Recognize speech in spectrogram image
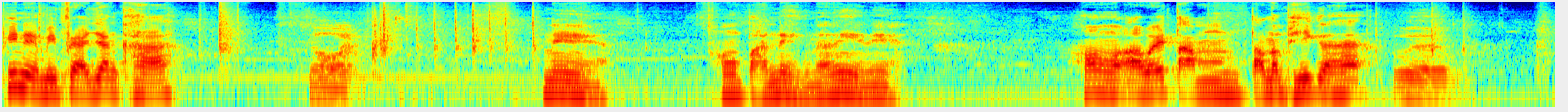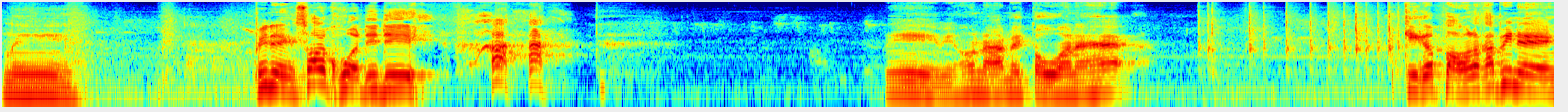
พี่เน่งมีแฟนยังคะโสดนี่ห้องป๋าเหน่งนะนี่นี่ห้องเอาไว้ตำตำน้ำพริกนะฮะ เออนี่ พี่เน่งซ่อนขวดดีๆ นี่มีห้องน้ำในตัวนะฮะ กี่กระป๋องแล้วครับพี่เน่ง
